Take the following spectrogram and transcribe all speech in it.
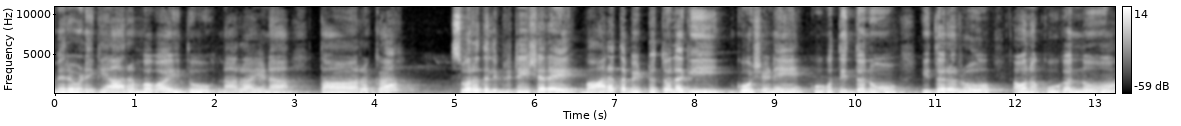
ಮೆರವಣಿಗೆ ಆರಂಭವಾಯಿತು. ನಾರಾಯಣ ತಾರಕ ಸ್ವರದಲ್ಲಿ, ಬ್ರಿಟಿಷರೇ, ಭಾರತ ಬಿಟ್ಟು ತೊಲಗಿ, ಘೋಷಣೆ ಕೂಗುತ್ತಿದ್ದನು. ಇತರರು ಅವನ ಕೂಗನ್ನು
